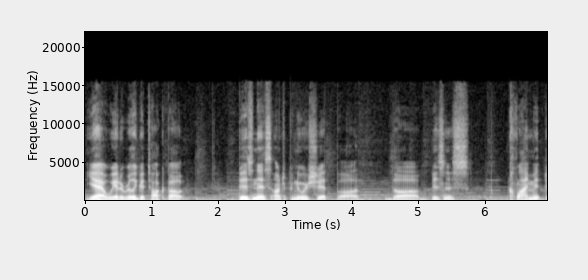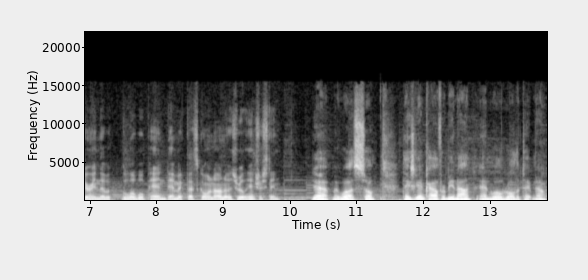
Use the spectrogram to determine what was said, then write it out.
Yeah, we had a really good talk about business, entrepreneurship, uh, the business climate during the global pandemic that's going on. It was really interesting. Yeah, it was. So thanks again, Kyle, for being on, and we'll roll the tape now.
